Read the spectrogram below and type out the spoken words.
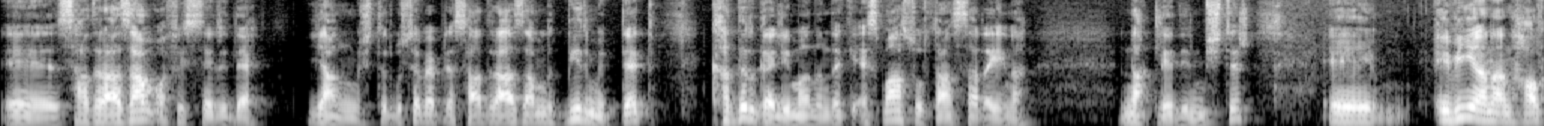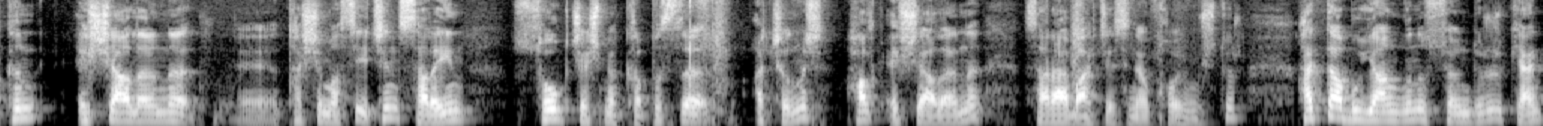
e, sadrazam ofisleri de yanmıştır. Bu sebeple sadrazamlık bir müddet Kadırga Limanı'ndaki Esma Sultan Sarayı'na nakledilmiştir. E, evi yanan halkın eşyalarını e, taşıması için sarayın soğuk çeşme kapısı açılmış. Halk eşyalarını saray bahçesine koymuştur. Hatta bu yangını söndürürken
